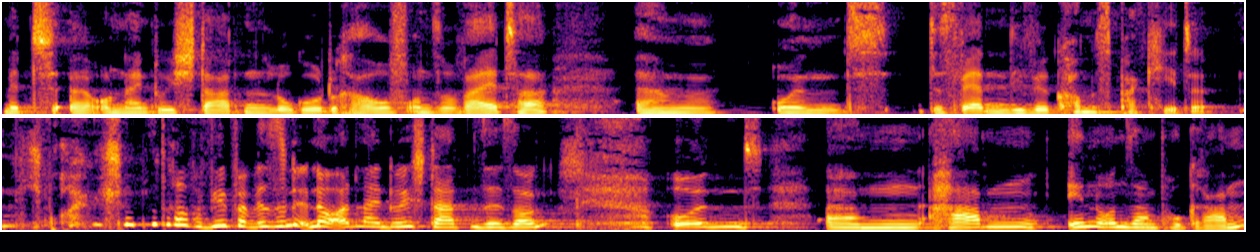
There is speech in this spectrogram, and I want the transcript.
mit äh, online durchstarten Logo drauf und so weiter. Ähm, und das werden die Willkommenspakete. Ich freue mich schon so drauf. Auf jeden Fall, wir sind in der Online-Durchstarten-Saison und ähm, haben in unserem Programm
